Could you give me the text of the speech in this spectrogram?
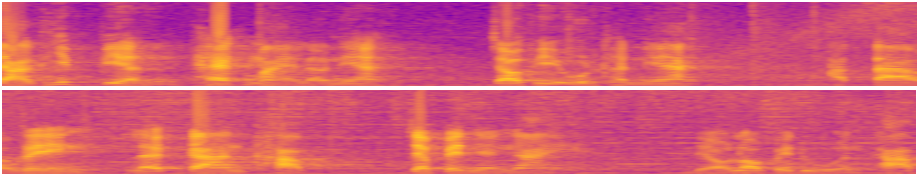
จากที่เปลี่ยนแพ็คใหม่แล้วเนี่ยเจ้าพีอุดคันเนี้ยอัตราเร่งและการขับจะเป็นยังไง เดี๋ยวเราไปดูกันครับ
